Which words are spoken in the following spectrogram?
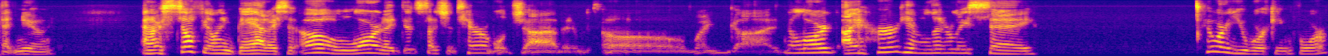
at noon. And I was still feeling bad. I said, Oh, Lord, I did such a terrible job. And it was, oh, my God. The Lord, I heard him literally say, Who are you working for?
